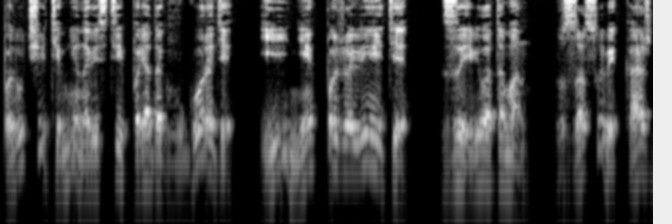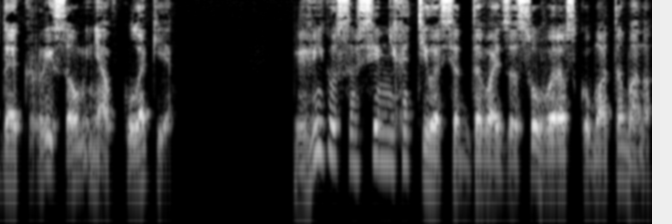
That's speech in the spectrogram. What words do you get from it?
Поручите мне навести порядок в городе «И не пожалеете», – заявил атаман. «В засове каждая крыса у меня в кулаке». Вигу совсем не хотелось отдавать засов воровскому атаману,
